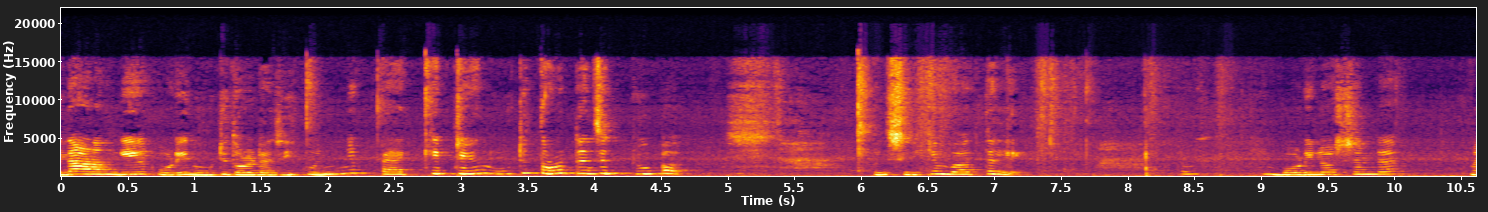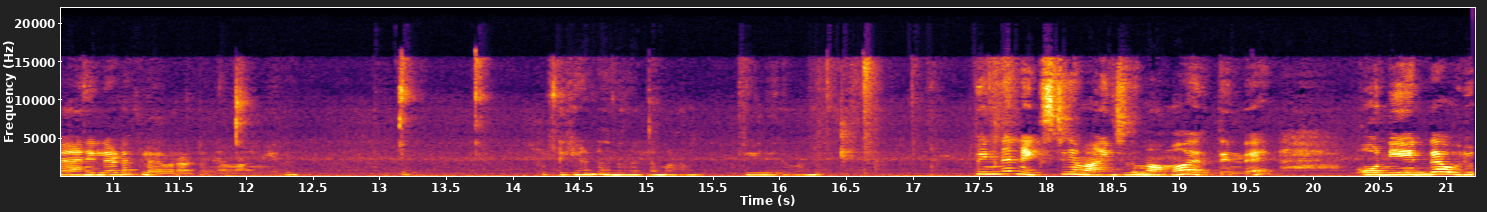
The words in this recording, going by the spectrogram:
ഇതാണെങ്കിൽ കൂടി നൂറ്റി തൊണ്ണൂറ്റഞ്ച് ഈ കുഞ്ഞ് പാക്കറ്റ് നൂറ്റി തൊണ്ണൂറ്റഞ്ച് രൂപ. അത് ശരിക്കും ബാത്തല്ലേ ബോഡി ലോഷന്റെ വാനിലയുടെ ഫ്ലേവർ ആട്ടോ ഞാൻ വാങ്ങിയത്. പൊട്ടിക്കാണ്ട് തന്നെ നല്ല മണം ഫീൽ ചെയ്തുകൊണ്ട് പിന്നെ നെക്സ്റ്റ് ഞാൻ വാങ്ങിച്ചത് മമ എർത്തിന്റെ ഒനിയന്റെ ഒരു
